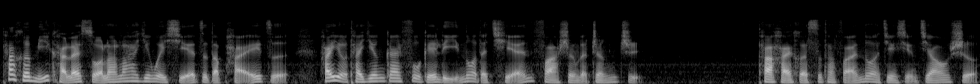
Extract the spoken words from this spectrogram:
他和米凯莱·索拉拉因为鞋子的牌子，还有他应该付给李诺的钱发生了争执。他还和斯特凡诺进行交涉，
